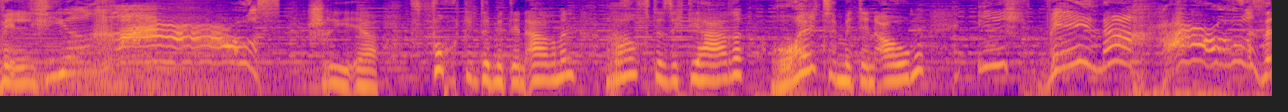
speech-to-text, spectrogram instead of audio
will hier raus! schrie er, fuchtelte mit den Armen, raufte sich die Haare, rollte mit den Augen. Ich will nach Hause!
